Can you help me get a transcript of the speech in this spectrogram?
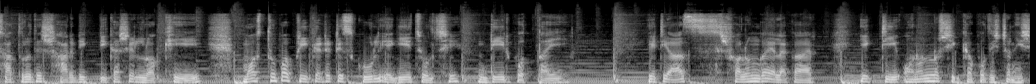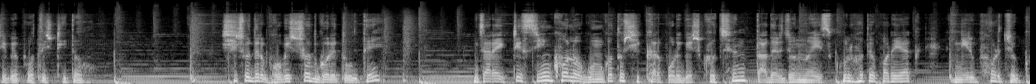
ছাত্রদের সার্বিক বিকাশের লক্ষ্যে মস্তফা প্রি ক্যাডেট স্কুল এগিয়ে চলছে দীর এটি আজ সলঙ্গা এলাকার একটি অনন্য শিক্ষা প্রতিষ্ঠান হিসেবে প্রতিষ্ঠিত। শিশুদের ভবিষ্যৎ গড়ে তুলতে যারা একটি শৃঙ্খল ও গুণগত শিক্ষার পরিবেশ খুঁজছেন, তাদের জন্য স্কুল হতে পারে এক নির্ভরযোগ্য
